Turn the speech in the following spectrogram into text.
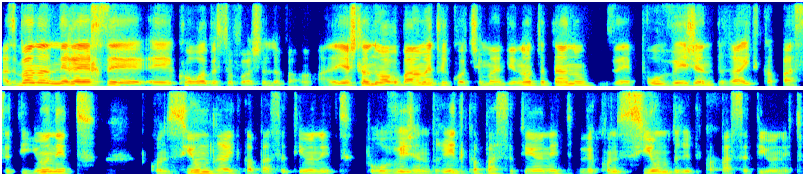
אז בואו נראה איך זה uh, קורה בסופו של דבר. יש לנו ארבעה מטריקות שמעניינות אותנו, זה Provisioned Write Capacity Unit, Consumed Write Capacity Unit, Provisioned Read Capacity Unit ו-Consumed Read Capacity Unit.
